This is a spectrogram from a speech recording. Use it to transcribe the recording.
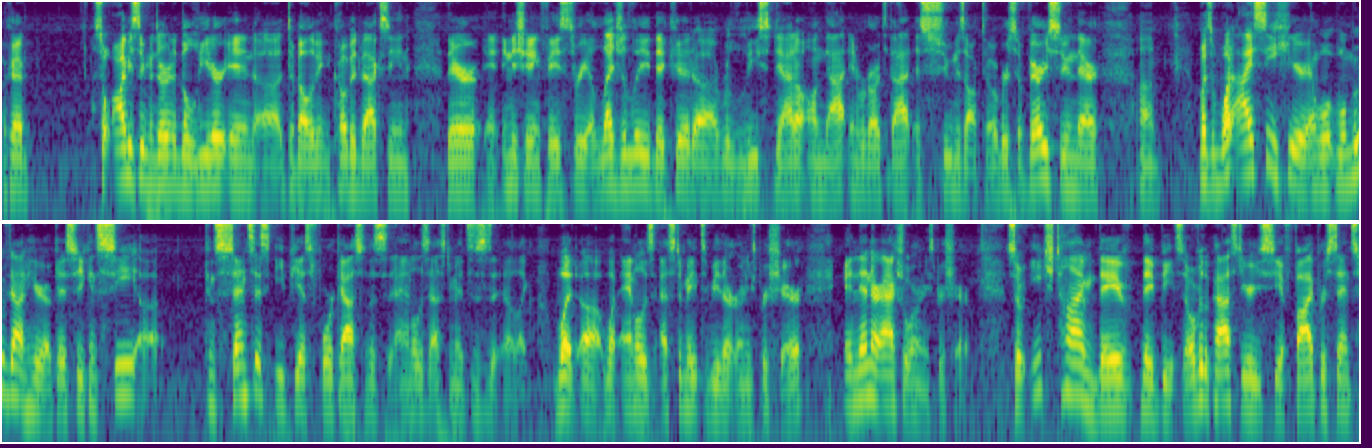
Okay. So obviously, Moderna, the leader in uh, developing COVID vaccine, they're initiating phase three. Allegedly, they could uh, release data on that in regard to that as soon as October. So very soon there. Um, but what I see here, and we'll, we'll move down here. Okay, so you can see uh, consensus EPS forecast. So this is analyst estimates. This is uh, like what uh, what analysts estimate to be their earnings per share, and then their actual earnings per share. So each time they've they beat. So over the past year, you see a five percent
